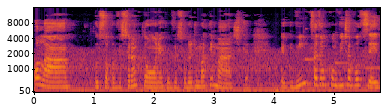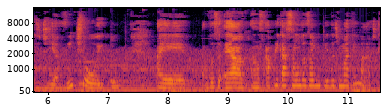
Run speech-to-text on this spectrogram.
Olá, eu sou a professora Antônia, professora de matemática. Eu vim fazer um convite a vocês dia 28. É, é a, a aplicação das Olimpíadas de Matemática.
